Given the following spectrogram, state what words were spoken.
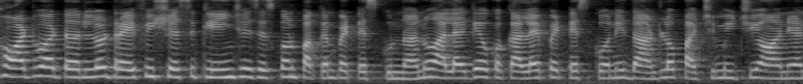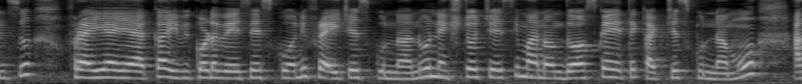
హాట్ వాటర్లో డ్రై ఫిషెస్ క్లీన్ చేసేసుకొని పక్కన పెట్టేసుకున్నాను. అలాగే ఒక కళాయి పెట్టేసుకొని దాంట్లో పచ్చిమిర్చి ఆనియన్స్ ఫ్రై అయ్యాక ఇవి కూడా వేసేసుకొని ఫ్రై చేసుకున్నాను. నెక్స్ట్ వచ్చేసి మనం దోసకాయ అయితే కట్ చేసుకున్నాము. ఆ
